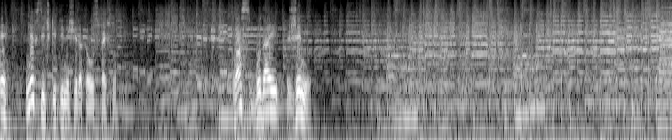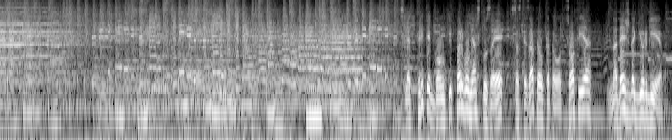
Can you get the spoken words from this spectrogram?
Е, не всички финишираха успешно. Клас Будай жени. След трите гонки първо място зае състезателката от София Надежда Георгиева.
